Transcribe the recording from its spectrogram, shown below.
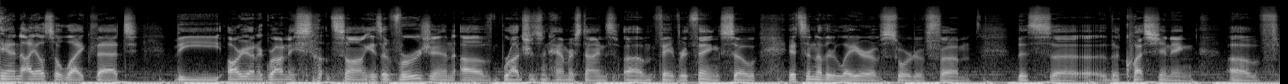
And I also like that the Ariana Grande song is a version of Rodgers and Hammerstein's um, favorite thing. So it's another layer of sort of um, this uh, the questioning of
